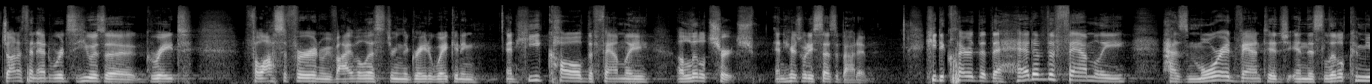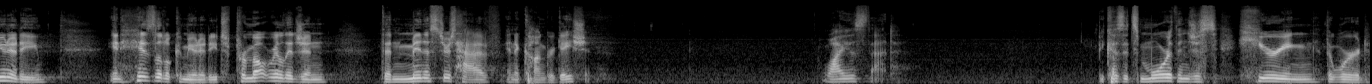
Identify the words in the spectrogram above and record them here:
Jonathan Edwards, he was a great philosopher and revivalist during the Great Awakening, and he called the family a little church. And here's what he says about it. He declared that the head of the family has more advantage in this little community, in his little community, to promote religion than ministers have in a congregation. Why is that? Because it's more than just hearing the word,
